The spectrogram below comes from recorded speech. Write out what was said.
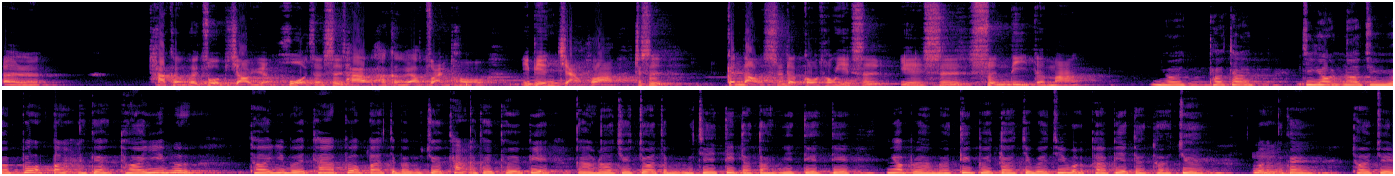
呃，他可能会坐比较远，或者是他他可能要转头。一边讲话，就是跟老师的沟通也是也是顺利的吗？因为他在只要老师有报班那个特一部，他因为他报班这边就看了个图片，然后去做怎么去听得到一点点，要不然我听不到就会去我旁边的同学，我看同学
